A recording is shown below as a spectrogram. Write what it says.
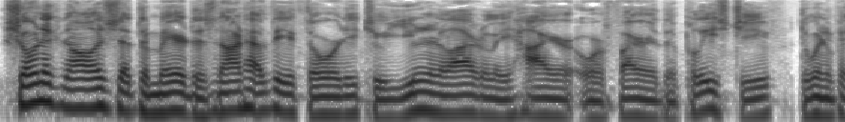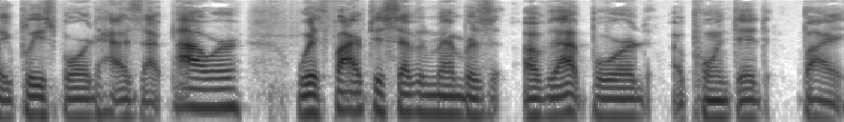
Shone acknowledged that the mayor does not have the authority to unilaterally hire or fire the police chief. The Winnipeg Police Board has that power, with five to seven members of that board appointed by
